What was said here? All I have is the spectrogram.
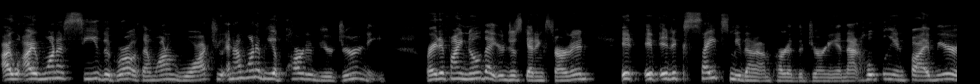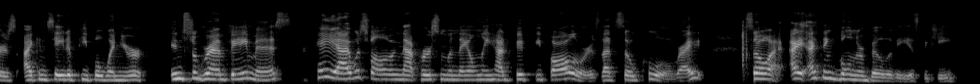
i, I want to see the growth. I want to watch you and i want to be a part of your journey right? If i know that you're just getting started it, it it excites me that i'm part of the journey and that hopefully in five years i can say to people when you're instagram famous hey i was following that person when they only had 50 followers. That's so cool right so I, I think vulnerability is the key.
